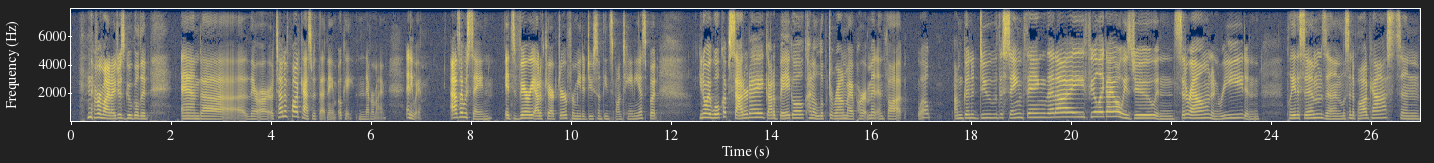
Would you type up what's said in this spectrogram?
never mind. I just Googled it and uh, there are a ton of podcasts with that name. Okay, never mind. Anyway, as I was saying, it's very out of character for me to do something spontaneous, but you know, I woke up Saturday, got a bagel, kind of looked around my apartment, and thought, well, I'm going to do the same thing that I feel like I always do and sit around and read and play The Sims and listen to podcasts and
